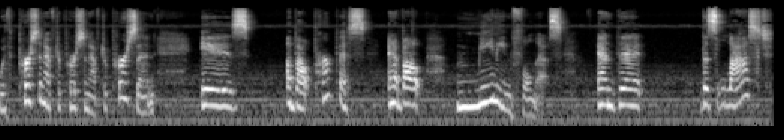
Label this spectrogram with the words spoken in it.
with person after person after person is about purpose and about meaningfulness and that this last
